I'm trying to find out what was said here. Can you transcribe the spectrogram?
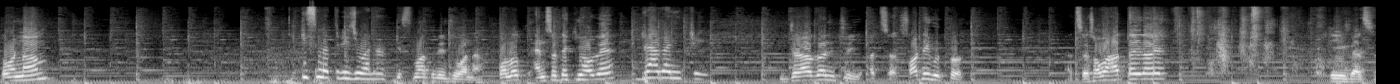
তোমার নাম? কিসমত রিজওয়ানা। ইসমাত রিজওয়ানা। বলো অ্যান্সারটা কি হবে? ড্রাগন ট্রি। ড্রাগন ট্রি আচ্ছা সঠিক উত্তর। আচ্ছা সবাই হাত দেবে ঠিক আছে।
